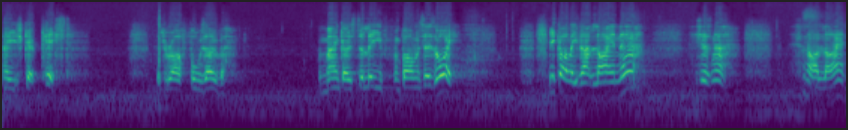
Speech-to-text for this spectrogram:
They just get pissed. The giraffe falls over. The man goes to leave, and barman says, Oi! You can't leave that lion there. He says, No, it's not a lion.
